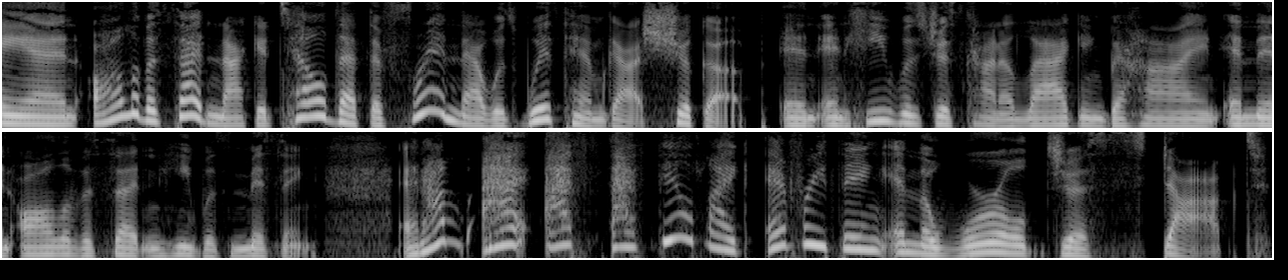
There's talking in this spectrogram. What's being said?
And all of a sudden, I could tell that the friend that was with him got shook up and, and he was just kind of lagging behind. And then all of a sudden, he was missing. And I'm, I, I, I feel like everything in the world just stopped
